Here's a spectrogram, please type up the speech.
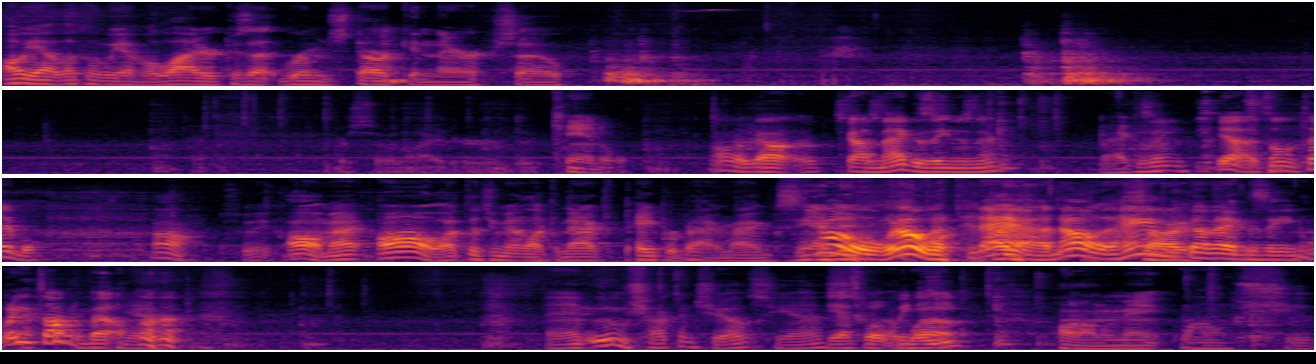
Oh, yeah, luckily we have a lighter because that room's dark in there, so. Where's the lighter? The candle. Oh, I got it's got a magazine in there. Magazine? Yeah, it's on the table. Oh, sweet. Oh, mag- oh, I thought you meant like an actual paperback magazine. I No, didn't- no, I- yeah, no, the sorry. handgun magazine. What are you talking about? Yeah. And ooh, shotgun shells, yes. Yes, what we Well, need. Hold on, we may. Oh shoot,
